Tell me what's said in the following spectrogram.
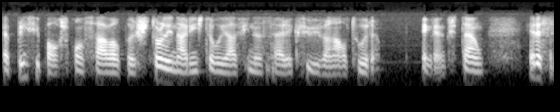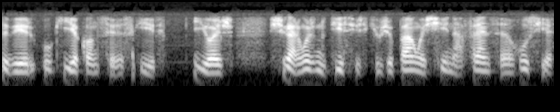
a principal responsável pela extraordinária instabilidade financeira que se viveu na altura. A grande questão era saber o que ia acontecer a seguir. E hoje chegaram as notícias de que o Japão, a China, a França, a Rússia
